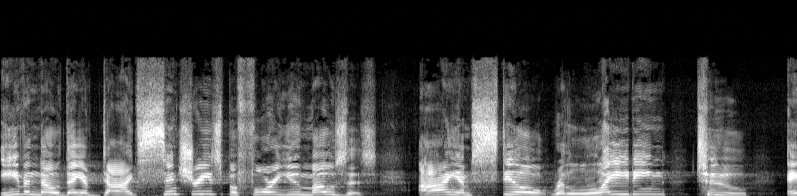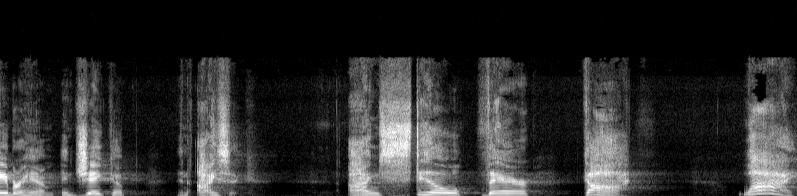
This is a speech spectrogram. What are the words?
even though they have died centuries before you, Moses, I am still relating to Abraham and Jacob and Isaac. I'm still their God. Why?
